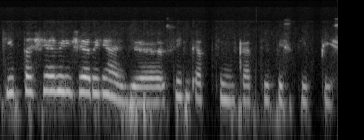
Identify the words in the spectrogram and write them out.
Kita sharing-sharing aja, singkat-singkat, tipis-tipis.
